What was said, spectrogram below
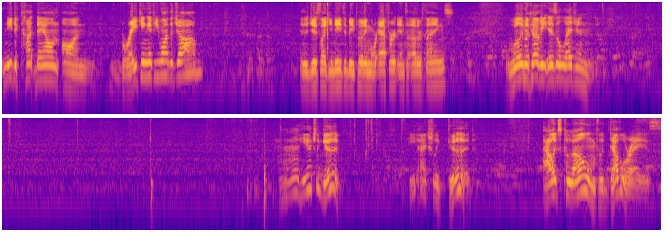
Need to cut down on braking if you want the job? Is it just like you need to be putting more effort into other things? Willie McCovey is a legend. Uh, he actually good. He actually good. Alex Colome for the Devil Rays.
